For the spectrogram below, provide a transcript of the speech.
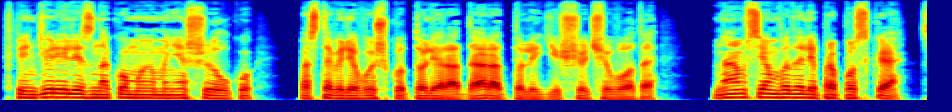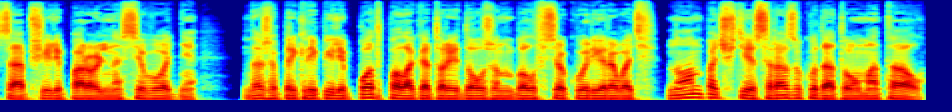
впендюрили знакомую мне шилку, поставили вышку то ли радара, то ли еще чего-то. Нам всем выдали пропуска, сообщили пароль на сегодня — даже прикрепили подпола, который должен был все курировать, но он почти сразу куда-то умотал.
